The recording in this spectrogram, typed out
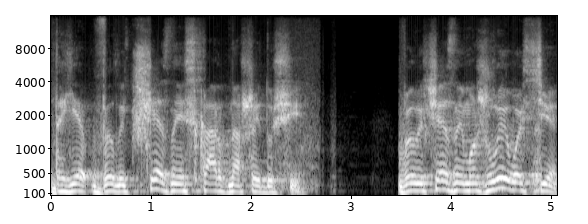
дає величезний скарб нашої душі величезні можливості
